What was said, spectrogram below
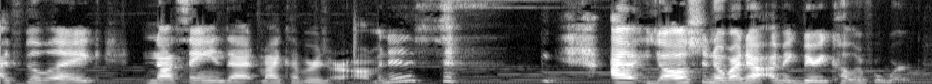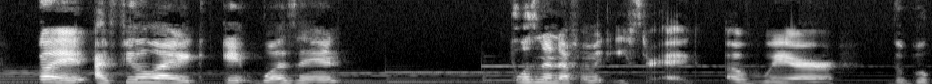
I feel like, not saying that my covers are ominous. I y'all should know by now I make very colorful work, but I feel like it wasn't it wasn't enough of an Easter egg of where the book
